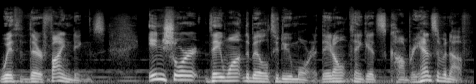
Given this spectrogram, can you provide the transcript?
with their findings. In short, they want the bill to do more. They don't think it's comprehensive enough.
